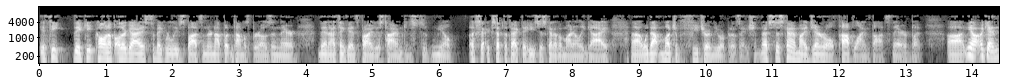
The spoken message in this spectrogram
if he they keep calling up other guys to make relief spots and they're not putting Thomas Burrows in there, then I think that it's probably just time to just to, you know except the fact that he's just kind of a minor league guy uh, without much of a future in the organization. That's just kind of my general top line thoughts there. But uh, you know, again,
